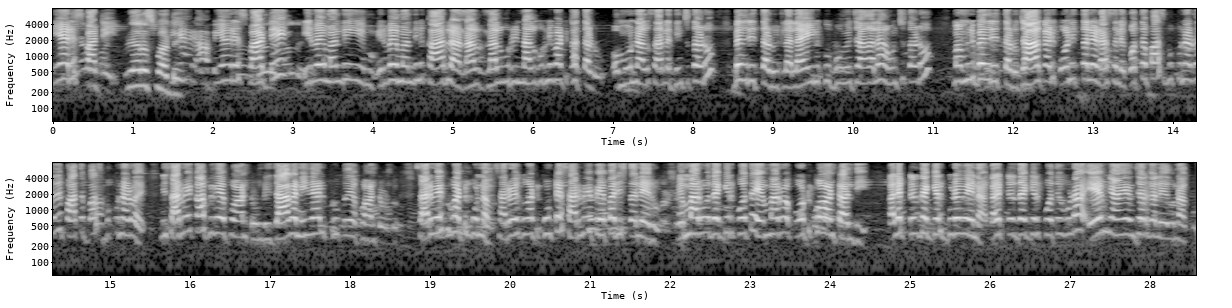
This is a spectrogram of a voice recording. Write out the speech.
TRS party. BRS party. BRS party ఇరవై మంది ఇరవై మందిని కార్ల నల్- నలుగురి నలుగురిని పట్టుకొస్తాడు ఓ మూడు నాలుగు సార్లు దించుతాడు బెదిరిస్తాడు. ఇట్లా లైన్కు భూమి జాగాల ఉంచుతాడు మమ్మల్ని బెదిరిస్తాడు. జాగా కాడి కొనిత్తలేడు అసలే. కొత్త పాస్ బుక్ నడవది పాత పాస్ బుక్ నడవది. నీ సర్వే కాపీ వేపు అంటుండు జాగా నీదే అని ప్రూఫ్ వేపు అంటుండు. సర్వేకు కట్టుకున్నాం. సర్వేకు కట్టుకుంటే సర్వే పేపర్ ఇస్తలేరు. ఎంఆర్ఓ దగ్గరికి పోతే ఎంఆర్ఓ కోర్టుకో అంటుంది. కలెక్టర్ దగ్గరికి కూడా పోయినా. కలెక్టర్ దగ్గరికి పోతే కూడా ఏం న్యాయం జరగలేదు నాకు.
